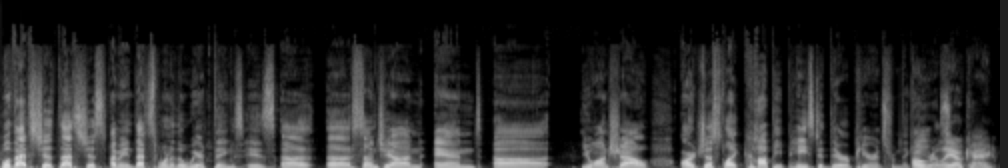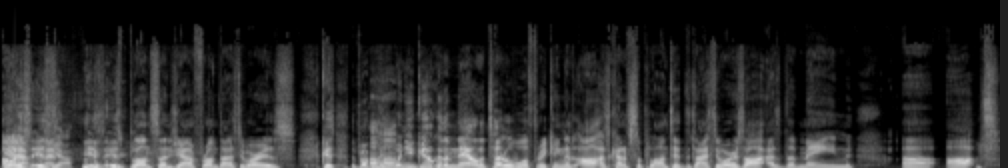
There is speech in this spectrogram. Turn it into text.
Well, that's just that's just. I mean, that's one of the weird things is uh, uh, Sun Jian and uh, Yuan Shao are just like copy pasted their appearance from the game. Oh, really? Okay. Oh, is is, yeah. is is blonde Sun Jian from Dynasty Warriors? Because the problem Uh-huh. is when you Google them now, the Total War Three Kingdoms art has kind of supplanted the Dynasty Warriors art as the main uh, art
